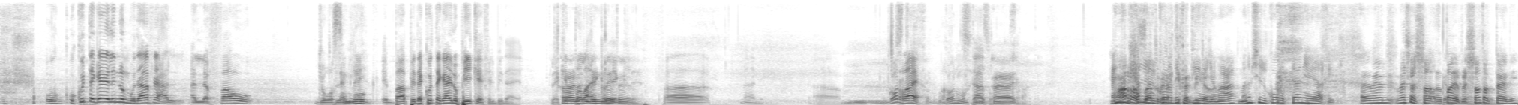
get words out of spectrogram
وكنت قايل إنه المدافع ال- اللي لفاه جوا. الصندوق إمبابي ده كنت قايله بيكي في البداية. لكن آه، طلع إنه لينجلي ف يعني جول رائع. جول ممتاز والله آه. صراحة. إحنا نحلل دي كتير يا. جماعة. ما نمشي للكورة الثانية يا أخي. ماشي طيب الشوط. الثاني.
